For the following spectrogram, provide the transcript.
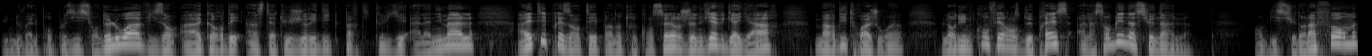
Une nouvelle proposition de loi visant à accorder un statut juridique particulier à l'animal a été présentée par notre consoeur Geneviève Gaillard mardi 3 juin lors d'une conférence de presse à l'Assemblée nationale. Ambitieux dans la forme,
